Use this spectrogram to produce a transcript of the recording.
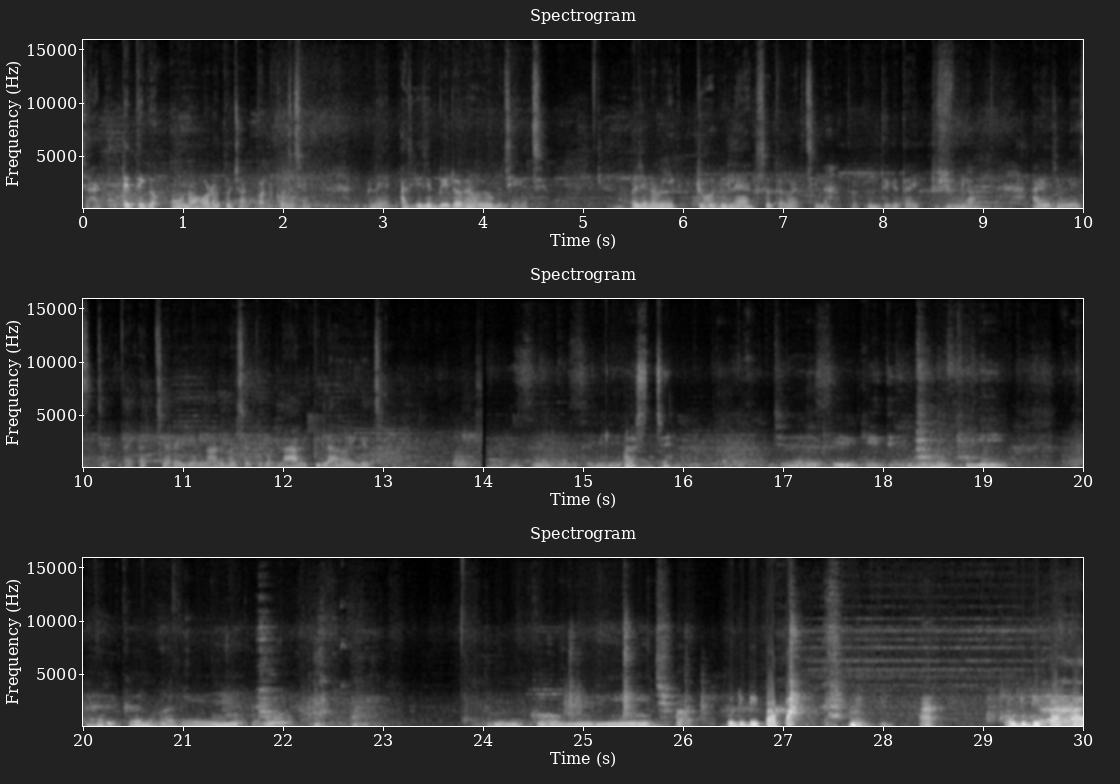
চারটে থেকে অনবরত চটপট করছে মানে আজকে যে বেরোবে ওও বুঝে গেছে ওই জন্য আমি একটু রিল্যাক্স হতে পারছি না তখন থেকে তাই একটু শুনলাম আরেকজন এসছে দেখাচ্ছে আরেকজন নার্ভাসে পুরো লাল পিলা হয়ে গেছে আসছে जैसे कि दिल की धड़कन बने हो तुमको मेरी जान উডবি পাপা হ্যাঁ উডবি পাপা.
